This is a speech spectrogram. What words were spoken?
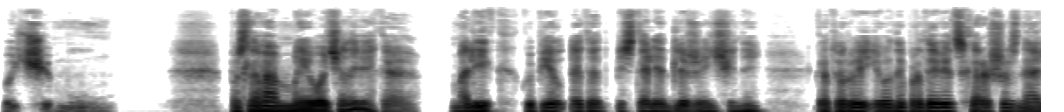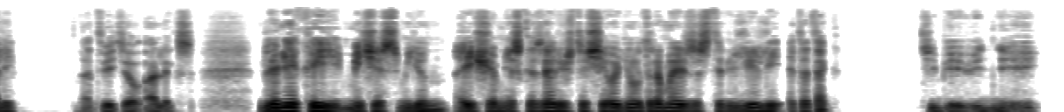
Почему? — По словам моего человека, Малик купил этот пистолет для женщины, которую и он, и продавец хорошо знали, — ответил Алекс. — Для некой миссис Мьюн, а еще мне сказали, что сегодня утром ее застрелили. Это так? — Тебе видней.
